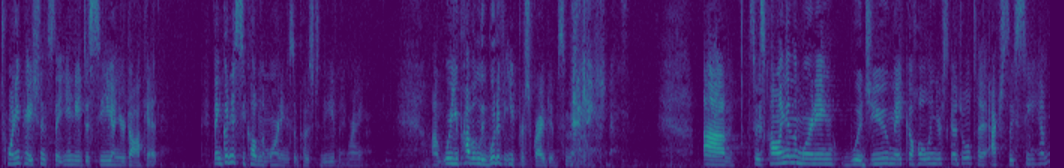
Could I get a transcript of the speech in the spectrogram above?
20 patients that you need to see on your docket. Thank goodness he called in the morning as opposed to the evening, right? Um, where you probably would have e-prescribed him some medications. Um, so he's calling in the morning. Would you make a hole in your schedule to actually see him,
